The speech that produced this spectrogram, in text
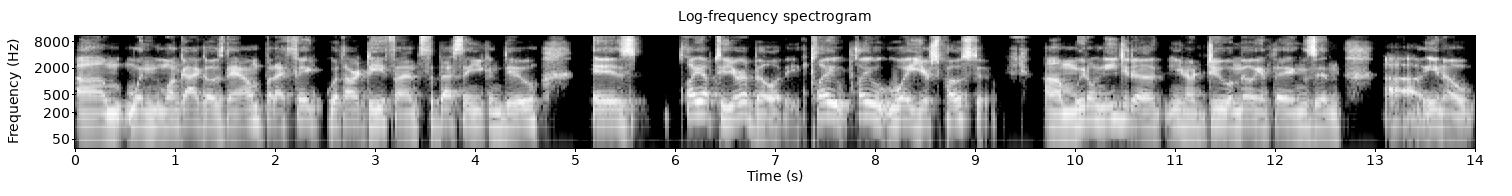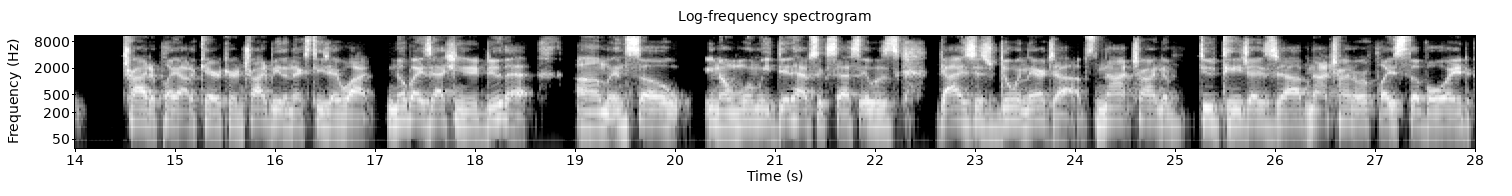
um, when one guy goes down, but I think with our defense, the best thing you can do is play up to your ability. Play play way you're supposed to. Um, we don't need you to you know do a million things and uh, you know try to play out a character and try to be the next TJ Watt. Nobody's asking you to do that. Um, and so, you know, when we did have success, it was guys just doing their jobs, not trying to do TJ's job, not trying to replace the void.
